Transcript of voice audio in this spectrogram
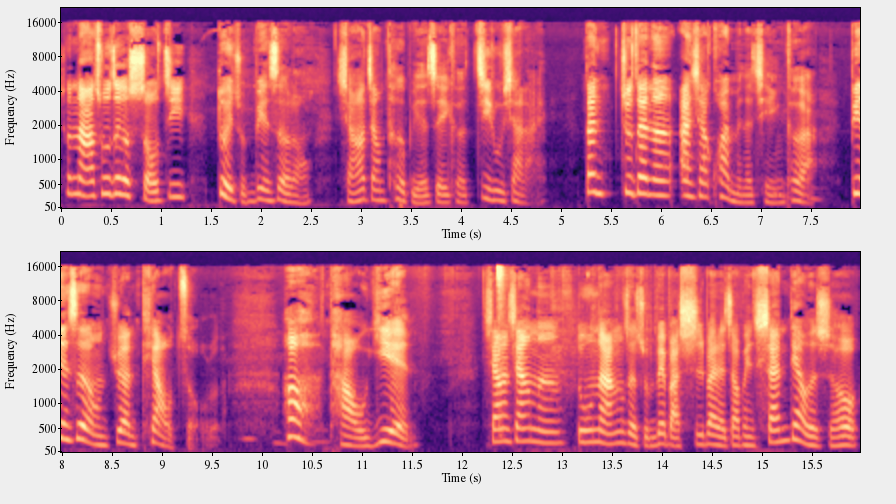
就拿出这个手机对准变色龙，想要将特别的这一刻记录下来。但就在呢按下快门的前一刻啊，变色龙居然跳走了。哦，讨厌！香香呢嘟囔着准备把失败的照片删掉的时候，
